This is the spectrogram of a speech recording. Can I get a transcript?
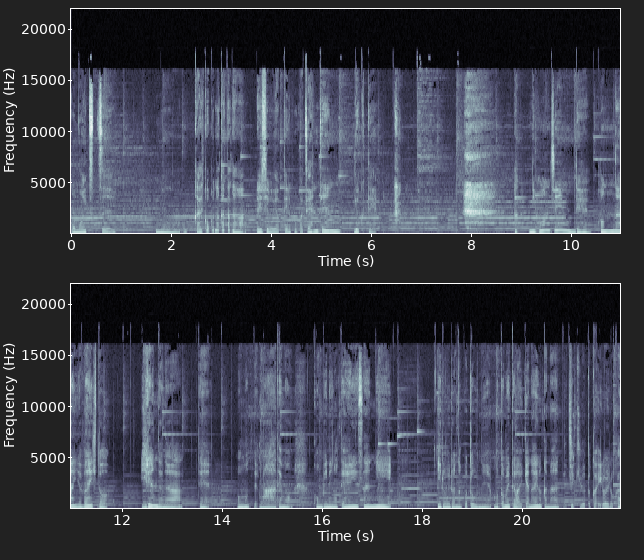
思いつつもう外国の方がレジをやってる方が全然良くて。あ日本人でこんなやばい人いるんだなって思って。まあでもコンビニの店員さんにいろいろなことをね求めてはいけないのかなって時給とかいろいろ考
